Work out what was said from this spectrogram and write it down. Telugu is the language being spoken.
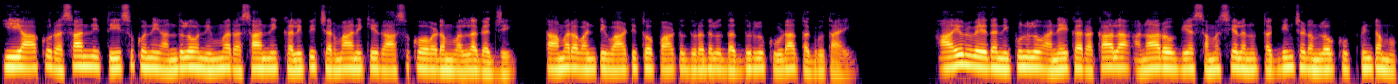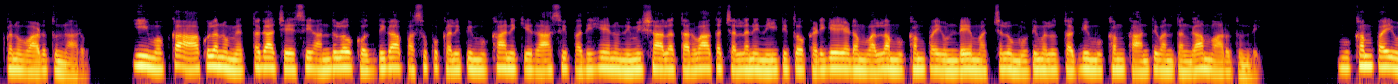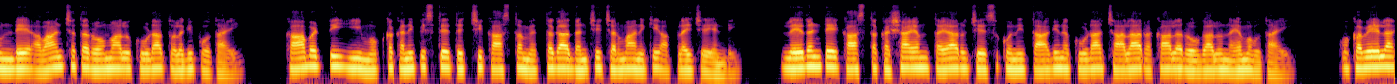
ఈ ఆకు రసాన్ని తీసుకుని అందులో నిమ్మ రసాన్ని కలిపి చర్మానికి రాసుకోవడం వల్ల గజ్జి తామర వంటి వాటితో పాటు దురదలు దద్దుర్లు కూడా తగ్గుతాయి. ఆయుర్వేద నిపుణులు అనేక రకాల అనారోగ్య సమస్యలను తగ్గించడంలో కుప్పింట మొక్కను వాడుతున్నారు. ఈ మొక్క ఆకులను మెత్తగా చేసి అందులో కొద్దిగా పసుపు కలిపి ముఖానికి రాసి పదిహేను నిమిషాల తర్వాత చల్లని నీటితో కడిగేయడం వల్ల ముఖంపై ఉండే మచ్చలు ముటిమలు తగ్గి ముఖం కాంతివంతంగా మారుతుంది. ముఖంపై ఉండే అవాంఛత రోమాలు కూడా తొలగిపోతాయి. కాబట్టి ఈ మొక్క కనిపిస్తే తెచ్చి కాస్త మెత్తగా దంచి చర్మానికి అప్లై చేయండి. లేదంటే కాస్త కషాయం తయారు చేసుకొని తాగిన కూడా చాలా రకాల రోగాలు నయమవుతాయి. ఒకవేళ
